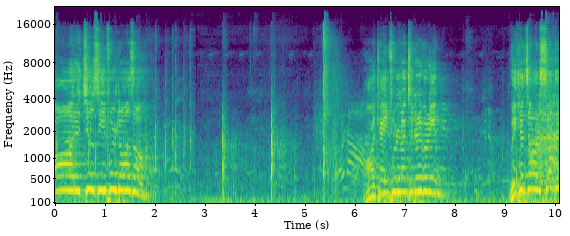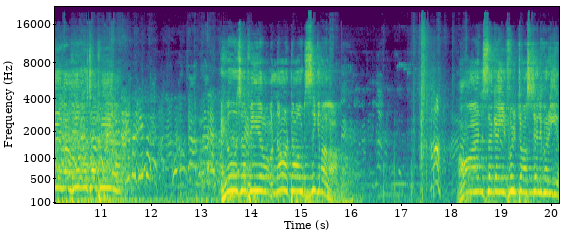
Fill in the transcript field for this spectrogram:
Oh, a juicy full toss. Okay, full leg to delivery. Wicket on Sandeep, a huge appeal. Huge appeal, not out signal. Once again, full toss delivery.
